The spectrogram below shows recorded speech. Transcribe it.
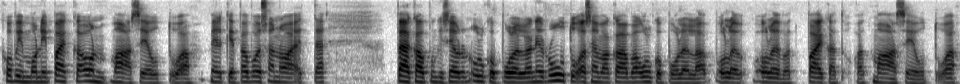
kovin moni paikka on maaseutua. Melkeinpä voi sanoa, että pääkaupunkiseudun ulkopuolella, niin ruutuasemakaavan ulkopuolella ole, olevat paikat ovat maaseutua.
